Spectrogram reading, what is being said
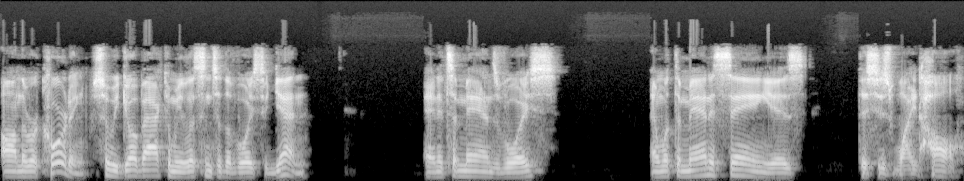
on the recording. So we go back and we listen to the voice again. And it's a man's voice. And what the man is saying is, this is Whitehall.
